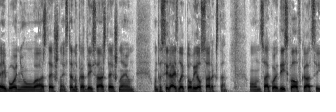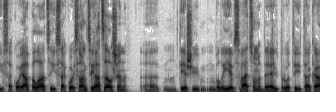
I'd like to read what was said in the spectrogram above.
reiboņu ārstēšanai, stenokardijas ārstēšanai, un, un tas ir aizliegto vielu sarakstā. Un sekoja diskvalifikācija, sekoja apelācija, sekoja sankciju atcelšana. Tieši Valievas vecuma dēļ. Proti, tā kā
